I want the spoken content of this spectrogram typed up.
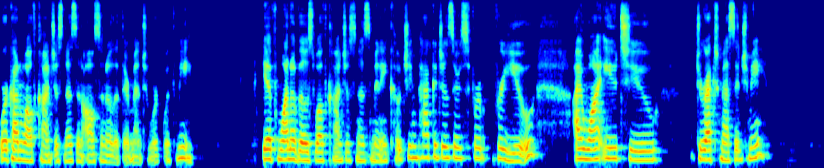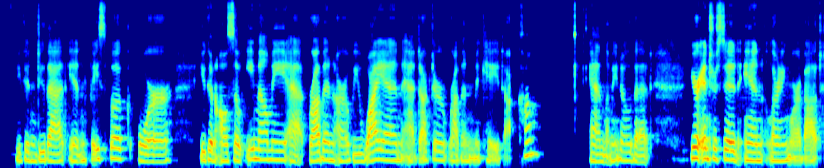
work on wealth consciousness and also know that they're meant to work with me. If one of those wealth consciousness mini coaching packages is for, for you, I want you to direct message me. You can do that in Facebook or you can also email me at robyn, R-O-B-Y-N, at drrobynmckay.com and let me know that you're interested in learning more about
